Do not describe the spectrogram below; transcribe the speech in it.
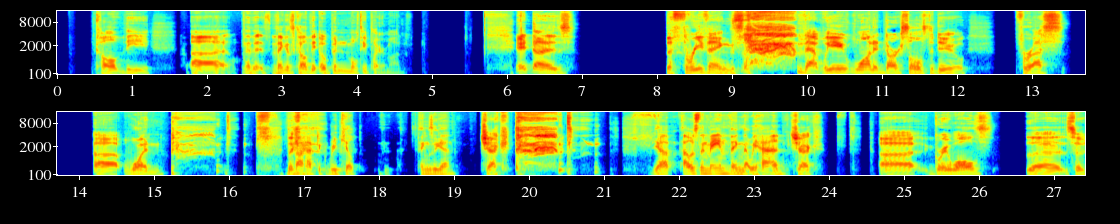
called the. Uh, I th- I think it's called the Open Multiplayer mod. It does the three things that we wanted Dark Souls to do for us. Uh, one, the Not have to re-kill things again. check, Yep, that was the main thing that we had. check. Uh, gray walls. Uh, so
